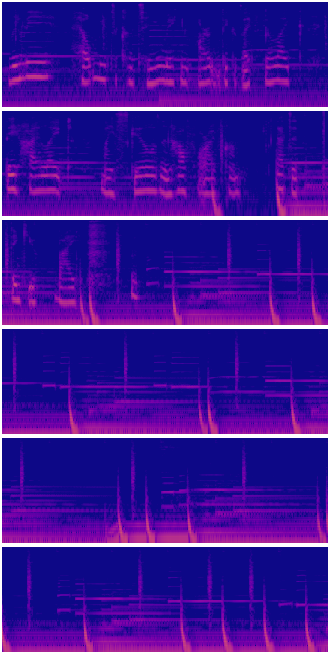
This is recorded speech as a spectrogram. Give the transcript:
really help me to continue making art because I feel like they highlight my skills and how far I've come. That's it. Thank you. Bye.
